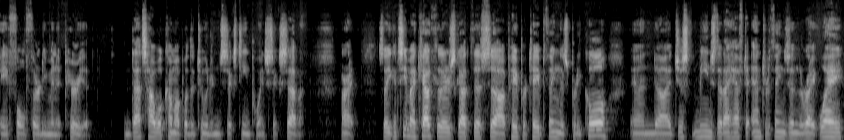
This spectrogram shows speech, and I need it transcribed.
a full 30 minute period. And that's how we'll come up with the 216.67. All right, so you can see my calculator's got this uh, paper tape thing that's pretty cool and uh, it just means that I have to enter things in the right way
